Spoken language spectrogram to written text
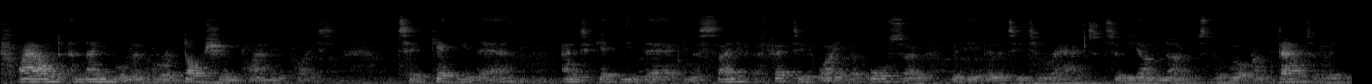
cloud enablement or adoption plan in place to get you there and to get you there in a safe, effective way, but also with the ability to react to the unknowns that will undoubtedly be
